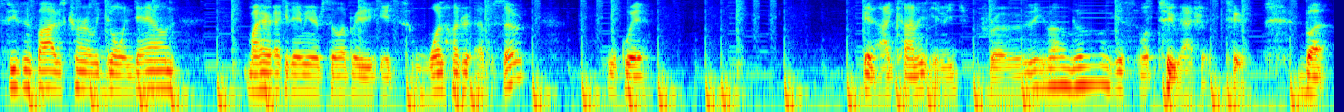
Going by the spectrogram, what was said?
season five is currently going down. My Hero Academia celebrated its 100 episode with an iconic image from the manga. Yes, well, two actually, two. But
